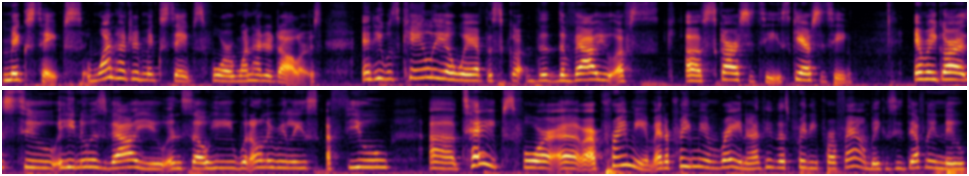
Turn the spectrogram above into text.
mixtapes 100 mixtapes for $100 and he was keenly aware of the the, the value of of scarcity scarcity. In regards to he knew his value and so he would only release a few uh, tapes for a, a, premium at a premium rate and i think that's pretty profound because he definitely knew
